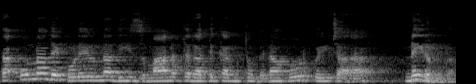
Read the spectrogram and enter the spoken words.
ਤਾਂ ਉਹਨਾਂ ਦੇ ਕੋਲੇ ਉਹਨਾਂ ਦੀ ਜ਼ਮਾਨਤ ਰੱਦ ਕਰਨ ਤੋਂ ਬਿਨਾਂ ਹੋਰ ਕੋਈ ਚਾਰਾ ਨਹੀਂ ਰਹੂਗਾ।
